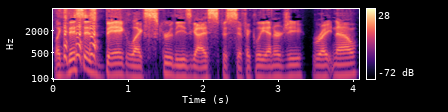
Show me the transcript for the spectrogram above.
Like this is big like screw these guys specifically energy right now.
